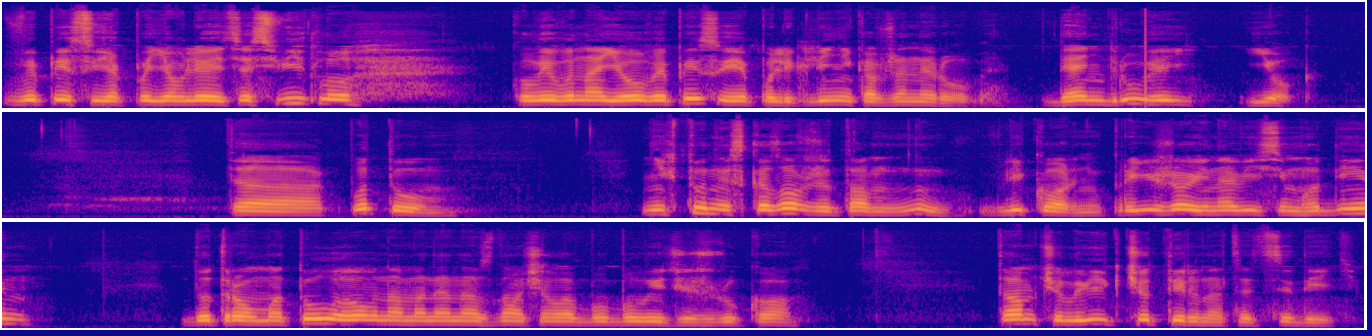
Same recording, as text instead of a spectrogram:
виписую, як появляється світло. Коли вона його виписує, поліклініка вже не робить. День другий йок. Так, потім. Ніхто не сказав, що там, ну, в лікарню. Приїжджаю на 8 годин. До травматолога вона мене назначила, бо болить ж рука. Там чоловік 14 сидить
